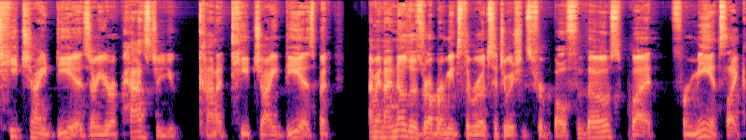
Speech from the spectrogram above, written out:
teach ideas, or you're a pastor, you kind of teach ideas. But I mean, I know there's rubber meets the road situations for both of those, but for me, it's like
